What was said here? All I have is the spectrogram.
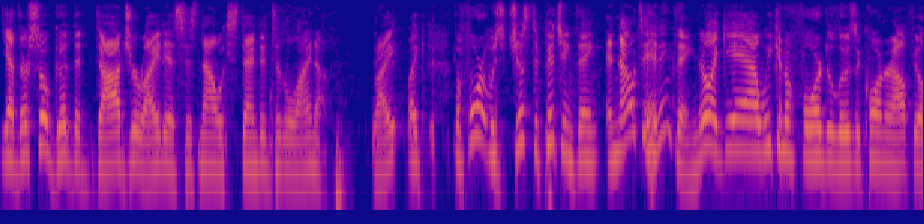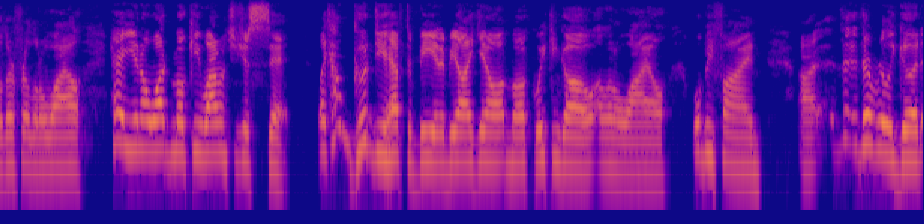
Yeah, they're so good that Dodgeritis has now extended to the lineup. right? Like before it was just a pitching thing, and now it's a hitting thing. They're like, yeah, we can afford to lose a corner outfielder for a little while. Hey, you know what, Mookie? Why don't you just sit? Like, how good do you have to be to be like, you know what, Mook, we can go a little while. We'll be fine. Uh, they're really good.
